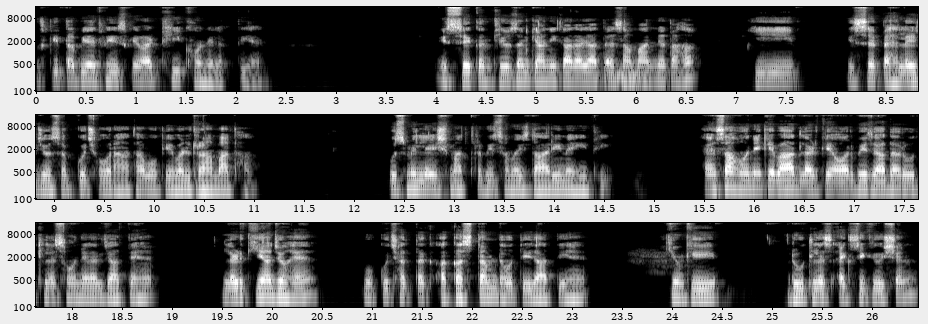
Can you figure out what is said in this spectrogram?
उसकी तबीयत भी इसके बाद ठीक होने लगती है। इससे कंक्लूज़न क्या निकाला जाता है? सामान्यतः कि इससे पहले जो सब कुछ हो रहा था, वो केवल ड्रामा था। उसमें लेश मात्र भी समझदारी नहीं थी। ऐसा होने के बाद लड़के और भी ज़्यादा रूथलेस होने लग जाते हैं। लड़कियाँ जो हैं, वो कुछ हद तक अकस्टम्ड होती जाती हैं, क्योंकि ruthless execution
